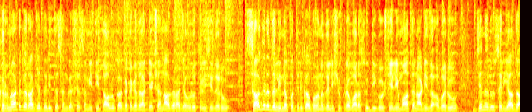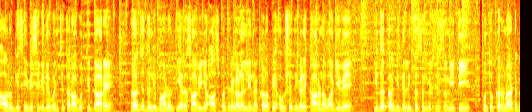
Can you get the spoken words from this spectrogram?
ಕರ್ನಾಟಕ ರಾಜ್ಯ ದಲಿತ ಸಂಘರ್ಷ ಸಮಿತಿ ತಾಲೂಕಾ ಘಟಕದ ಅಧ್ಯಕ್ಷ ನಾಗರಾಜ್ ಅವರು ತಿಳಿಸಿದರು. ಸಾಗರದಲ್ಲಿನ ಪತ್ರಿಕಾ ಭವನದಲ್ಲಿ ಶುಕ್ರವಾರ ಸುದ್ದಿಗೋಷ್ಠಿಯಲ್ಲಿ ಮಾತನಾಡಿದ ಅವರು, ಜನರು ಸರಿಯಾದ ಆರೋಗ್ಯ ಸೇವೆ ಸಿಗದೆ ವಂಚಿತರಾಗುತ್ತಿದ್ದಾರೆ. ರಾಜ್ಯದಲ್ಲಿ ಬಾಣಂತಿಯರ ಸಾವಿಗೆ ಆಸ್ಪತ್ರೆಗಳಲ್ಲಿನ ಕಳಪೆ ಔಷಧಿಗಳೇ ಕಾರಣವಾಗಿವೆ. ಇದಕ್ಕಾಗಿ ದಲಿತ ಸಂಘರ್ಷ ಸಮಿತಿ ಮತ್ತು ಕರ್ನಾಟಕ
